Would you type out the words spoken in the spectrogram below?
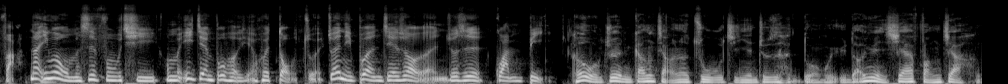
法。那因为我们是夫妻，我们意见不合也会斗嘴，所以你不能接受的人就是关闭。可是我觉得你刚刚讲的那个租屋经验，就是很多人会遇到，因为你现在房价很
